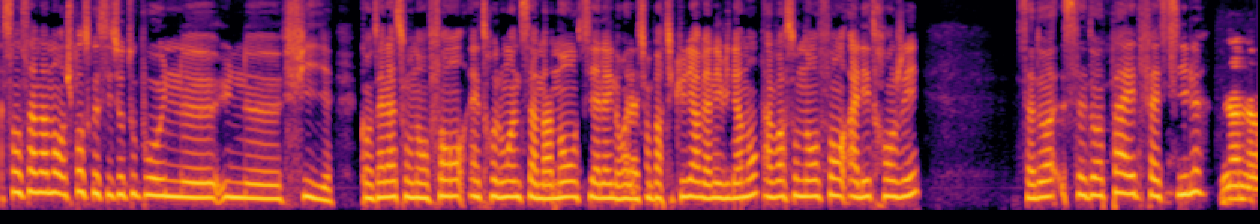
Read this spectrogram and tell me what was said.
sans sa maman. Je pense que c'est surtout pour une, une fille, quand elle a son enfant, être loin de sa maman, si elle a une relation particulière, bien évidemment. Avoir son enfant à l'étranger, ça doit, ça doit pas être facile. Non, non.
